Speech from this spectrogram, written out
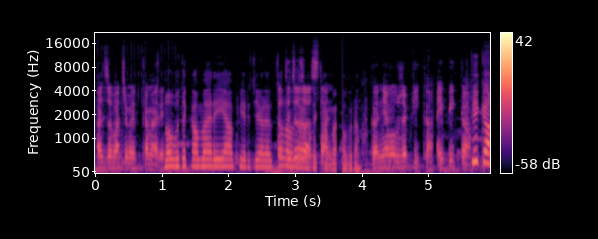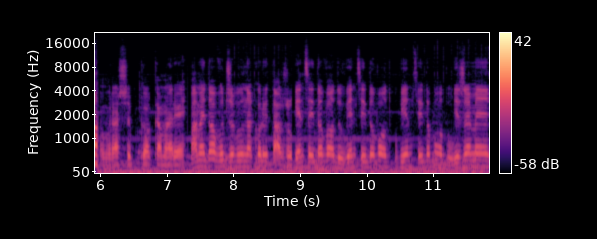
Chodź zobaczymy kamery. Znowu te kamery, ja pierdzielę. To Co ty nam tu dają te zostań. kamery? Dobra. Tylko nie mów, że pika. Ej, pika. Pika! Dobra, szybko, kamery. Mamy dowód, że był na korytarzu. Więcej dowodu, więcej dowodu, więcej dowodu. Bierzemy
